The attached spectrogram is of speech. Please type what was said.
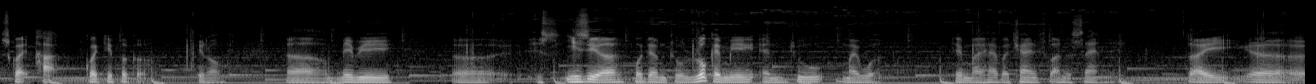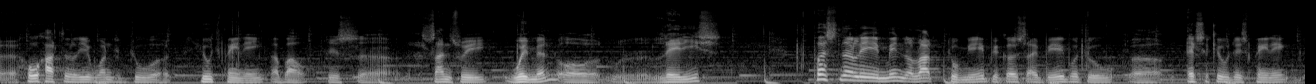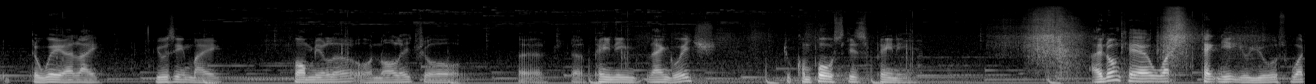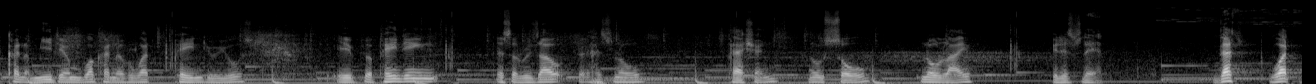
is quite hard, quite difficult, you know. Uh, maybe uh, it's easier for them to look at me and do my work. They might have a chance to understand it. I uh, wholeheartedly want to do a huge painting about these uh, Samsui women or uh, ladies. Personally, it means a lot to me because I'll be able to uh, execute this painting the way I like, using my formula or knowledge or uh, uh, painting language to compose this painting. I don't care what technique you use, what kind of medium, what kind of what paint you use. If the painting as a result has no passion, no soul, no life, it is dead. That's what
